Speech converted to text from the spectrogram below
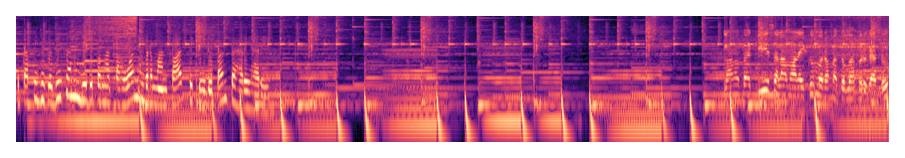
tetapi juga bisa menjadi pengetahuan yang bermanfaat di kehidupan sehari-hari. Pagi, Assalamualaikum warahmatullahi wabarakatuh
